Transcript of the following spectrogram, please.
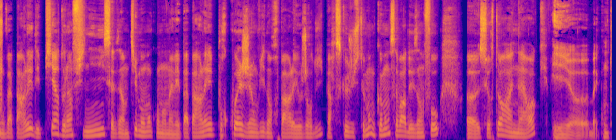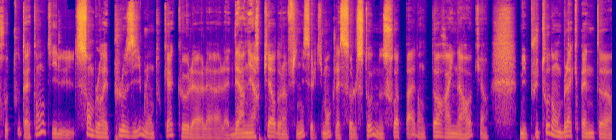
On va parler des pierres de l'infini. Ça faisait un petit moment qu'on n'en avait pas parlé. Pourquoi j'ai envie d'en reparler aujourd'hui? Parce que justement, on commence à avoir des infos euh, sur Thor Ragnarok et euh, bah, contre toute attente, il semblerait plausible, en tout cas, que la, dernière pierre de l'infini, celle qui manque, la Soul Stone, ne soit pas dans Thor Ragnarok, mais plutôt dans Black Panther.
